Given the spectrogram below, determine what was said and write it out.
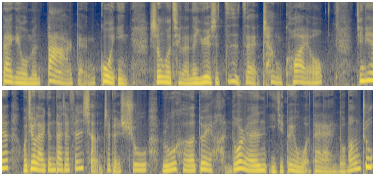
带给我们大感过瘾，生活起来呢越是自在畅快哦。今天我就来跟大家分享这本书如何对很多人以及对我带来很多帮助。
